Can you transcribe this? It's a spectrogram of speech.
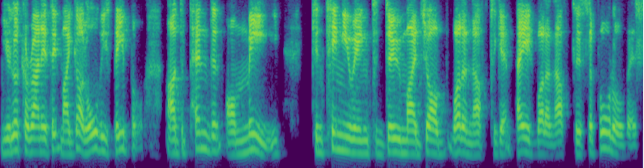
you look around and you think my god all these people are dependent on me continuing to do my job well enough to get paid well enough to support all this.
